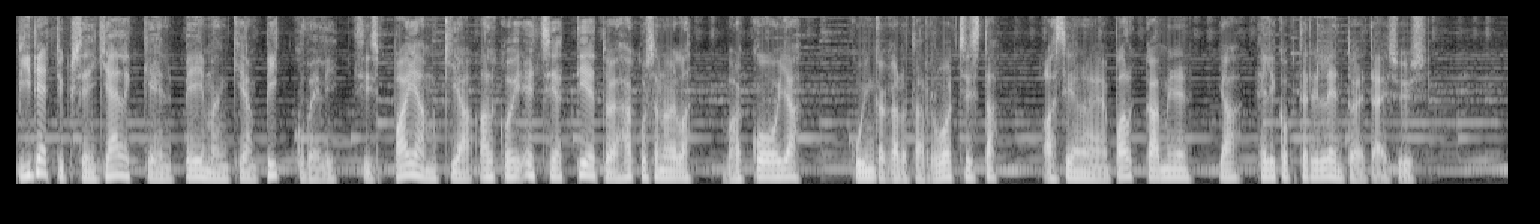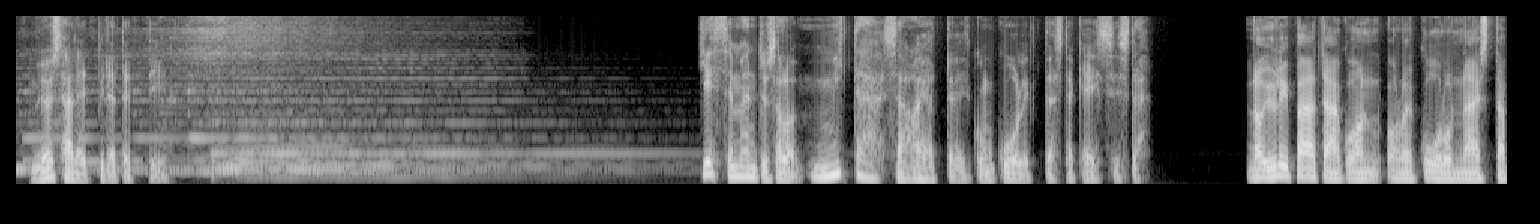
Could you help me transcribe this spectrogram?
Pidetyksen jälkeen Peimankian pikkuveli, siis Pajamkia, alkoi etsiä tietoja hakusanoilla vakooja, kuinka kadota Ruotsista, asianajan palkkaaminen ja helikopterin lentoetäisyys. Myös hänet pidätettiin. Jesse Mäntysalo, mitä sä ajattelit, kun kuulit tästä keissistä? No ylipäätään, kun on, olen kuullut näistä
